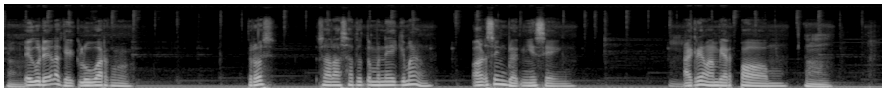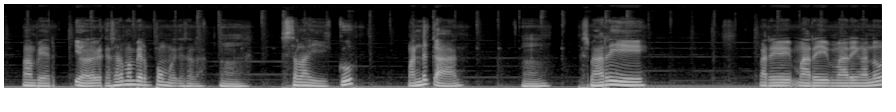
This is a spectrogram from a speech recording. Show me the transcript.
ah Iku dia lagi keluar ngono. Terus salah satu temennya iki mang ono sing blat ngising. Hmm. Akhirnya mampir pom, ah mampir. Ya gak salah mampir pom gak salah. ah Setelah iku mandek kan, ah wis mari. mari mari mari nganu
